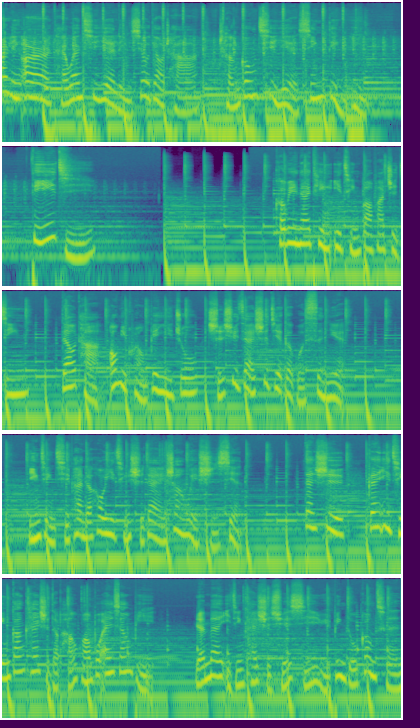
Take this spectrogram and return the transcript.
二零二二台湾企业领袖调查：成功企业新定义。第一集，COVID-19 疫情爆发至今，Delta、Omicron 变异株持续在世界各国肆虐。引颈期盼的后疫情时代尚未实现，但是跟疫情刚开始的彷徨不安相比，人们已经开始学习与病毒共存，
